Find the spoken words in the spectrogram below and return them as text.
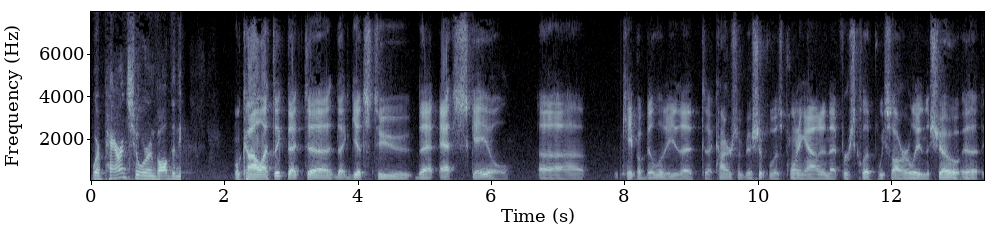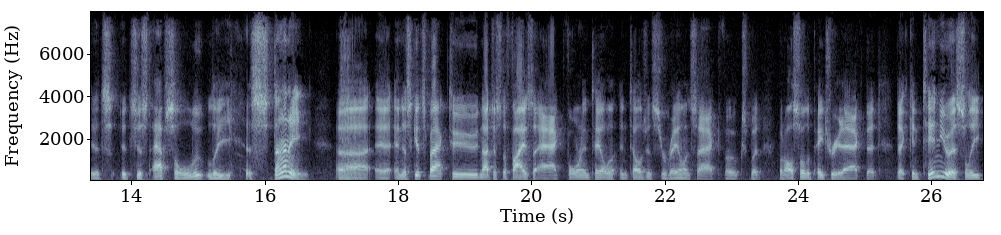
where parents who were involved in the well, Kyle, I think that uh, that gets to that at scale uh, capability that uh, Congressman Bishop was pointing out in that first clip we saw early in the show. Uh, it's it's just absolutely stunning. Uh, and this gets back to not just the FISA Act, Foreign Intel- Intelligence Surveillance Act, folks, but but also the Patriot Act that that continuously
